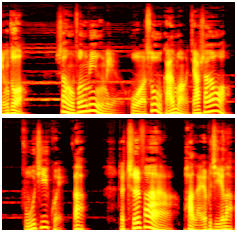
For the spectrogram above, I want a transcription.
营座，上峰命令火速赶往加山坳伏击鬼子。这吃饭啊，怕来不及了。”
